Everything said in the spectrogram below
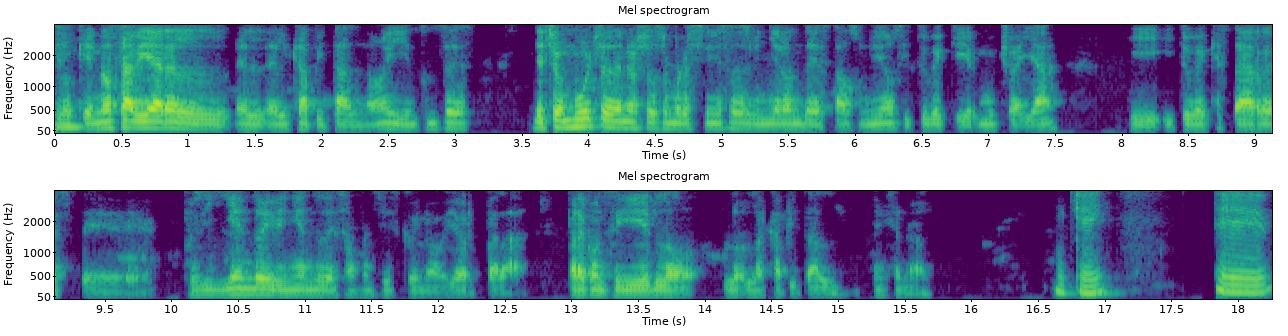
lo que no sabía era el, el, capital, ¿no? Y entonces, de hecho, muchos de nuestros inversionistas vinieron de Estados Unidos y tuve que ir mucho allá y, y tuve que estar, este, pues, yendo y viniendo de San Francisco y Nueva York para, para conseguir la capital en general. Ok. Eh,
